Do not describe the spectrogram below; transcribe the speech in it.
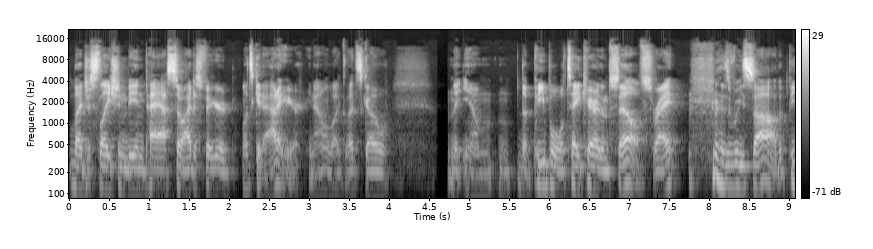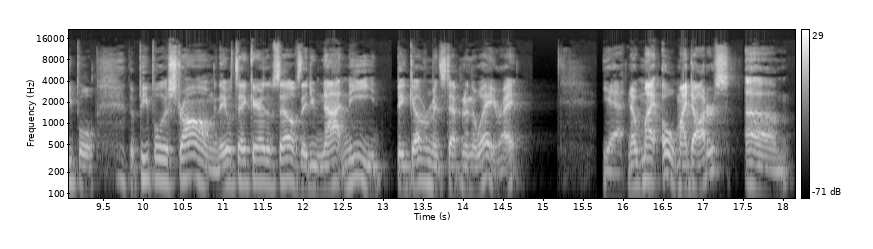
legislation being passed, so I just figured let's get out of here. You know, like let's go. You know, the people will take care of themselves, right? As we saw, the people, the people are strong. They will take care of themselves. They do not need big government stepping in the way, right? Yeah. No, my oh, my daughters. Um,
